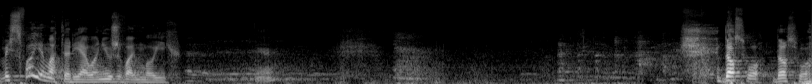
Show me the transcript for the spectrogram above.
weź swoje materiały, nie używaj moich. Nie? Doszło, doszło.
